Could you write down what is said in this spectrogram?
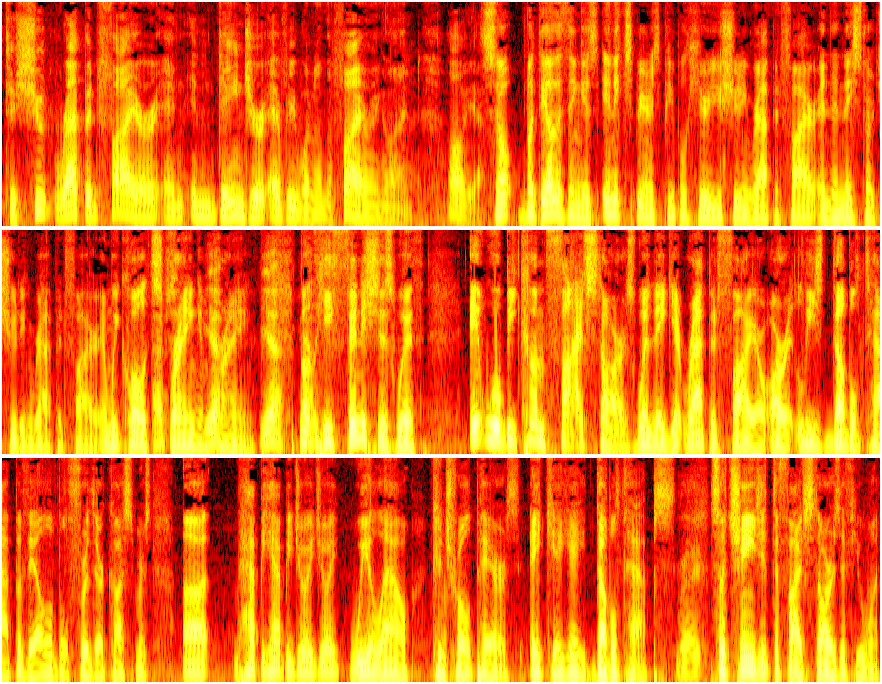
to shoot rapid fire and endanger everyone on the firing line. Oh yeah, So, but the other thing is, inexperienced people hear you shooting rapid fire, and then they start shooting rapid fire, and we call it spraying and Yeah. praying. Yeah, But yeah. he finishes with, "It will become five stars when they get rapid fire or at least double tap available for their customers." Uh, happy, happy, joy, joy. We allow controlled pairs, aka double taps. Right. So change it to five stars if you want.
